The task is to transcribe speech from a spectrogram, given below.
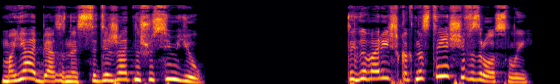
Моя обязанность — содержать нашу семью. Ты говоришь, как настоящий взрослый.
